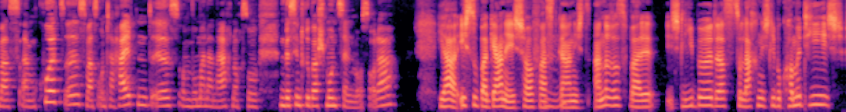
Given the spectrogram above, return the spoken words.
was ähm, kurz ist, was unterhaltend ist und wo man danach noch so ein bisschen drüber schmunzeln muss, oder? Ja, ich super gerne. Ich schaue fast mhm. gar nichts anderes, weil ich liebe das zu lachen. Ich liebe Comedy. Ich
